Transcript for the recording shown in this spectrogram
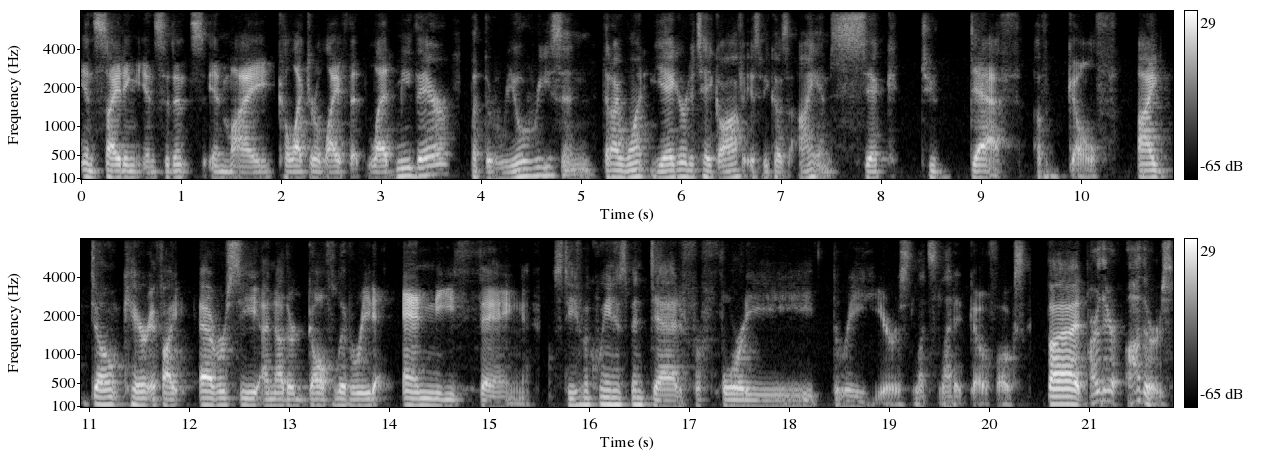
inciting incidents in my collector life that led me there. But the real reason that I want Jaeger to take off is because I am sick to death of Gulf. I don't care if I ever see another Gulf liveried anything. Steve McQueen has been dead for 43 years. Let's let it go, folks. But are there others?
